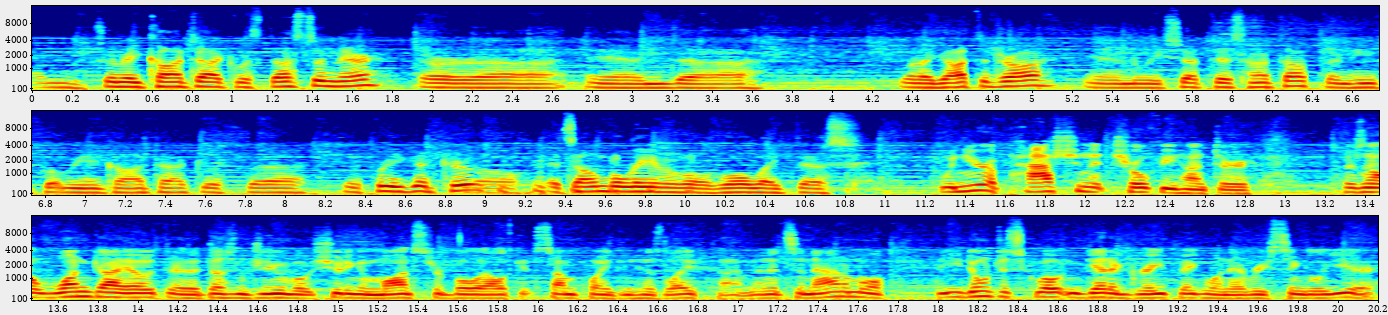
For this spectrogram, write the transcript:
Um, so I made contact with Dustin there, or, uh, and uh, when I got the draw, and we set this hunt up, and he put me in contact with, uh, with a pretty good crew. it's unbelievable, a bull like this. When you're a passionate trophy hunter, there's not one guy out there that doesn't dream about shooting a monster bull elk at some point in his lifetime. And it's an animal that you don't just go out and get a great big one every single year.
